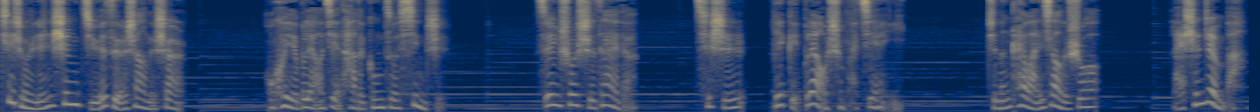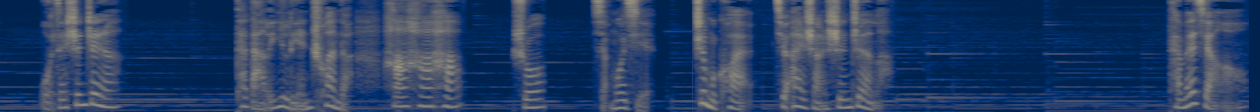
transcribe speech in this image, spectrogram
这种人生抉择上的事儿，我也不了解他的工作性质，所以说实在的，其实也给不了什么建议，只能开玩笑的说：“来深圳吧，我在深圳啊。”他打了一连串的哈哈哈，说：“小莫姐，这么快就爱上深圳了。”坦白讲啊、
